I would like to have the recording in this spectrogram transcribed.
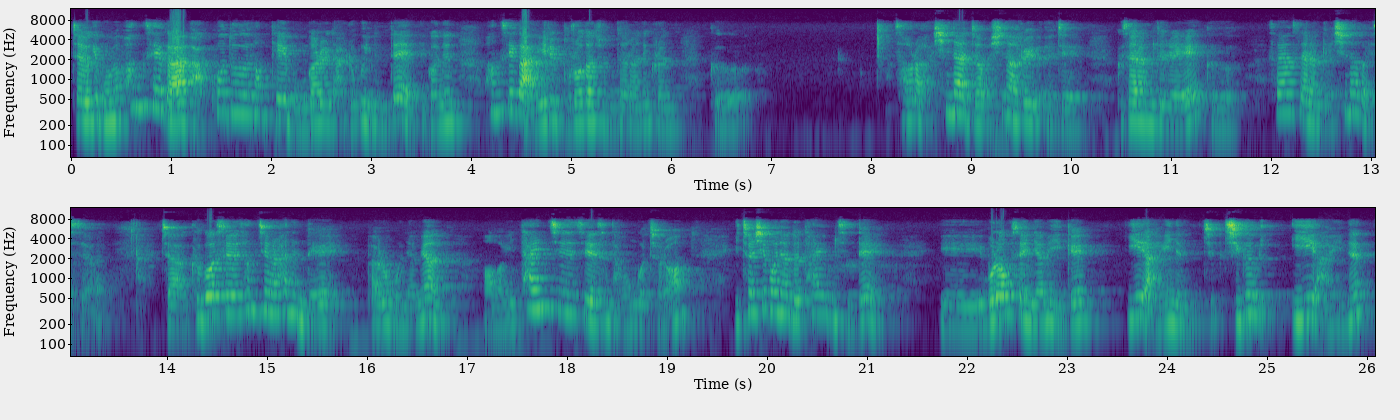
자, 여기 보면 황새가 바코드 형태의 뭔가를 나르고 있는데, 이거는 황새가 아이를 물어다 준다라는 그런 그 설화, 신화죠. 신화를 이제 그 사람들의 그 서양 사람들의 신화가 있어요. 자, 그것을 상징을 하는데, 바로 뭐냐면, 어, 이 타임즈에서 나온 것처럼 2015년도 타임즈인데, 이 뭐라고 써있냐면 이게 이 아이는, 즉, 지금 이 아이는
